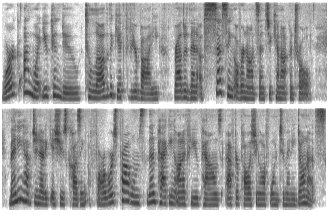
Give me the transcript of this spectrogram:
Work on what you can do to love the gift of your body rather than obsessing over nonsense you cannot control. Many have genetic issues causing far worse problems than packing on a few pounds after polishing off one too many donuts.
